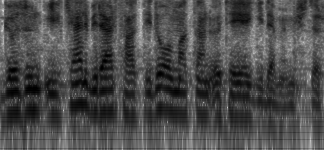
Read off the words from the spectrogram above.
gözün ilkel birer taklidi olmaktan öteye gidememiştir.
